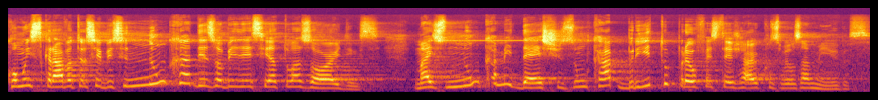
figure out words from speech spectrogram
Como escravo a teu serviço, nunca desobedeci às tuas ordens, mas nunca me destes um cabrito para eu festejar com os meus amigos.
